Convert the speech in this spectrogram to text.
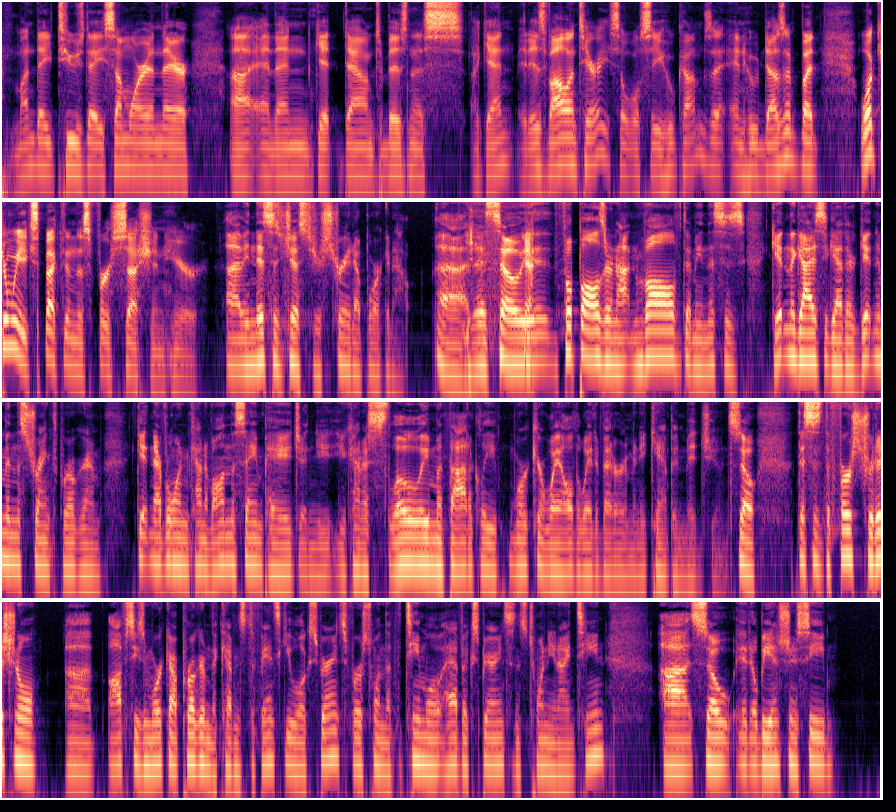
Monday, Tuesday, somewhere in there, uh, and then get down to business again. It is voluntary, so we'll see who comes and who doesn't. But what can we expect in this first session here? I mean, this is just your straight up working out. Uh, so yeah. Uh, footballs are not involved. I mean, this is getting the guys together, getting them in the strength program, getting everyone kind of on the same page, and you, you kind of slowly, methodically work your way all the way to veteran mini camp in mid June. So this is the first traditional uh, off-season workout program that Kevin Stefanski will experience. First one that the team will have experienced since 2019. Uh, so it'll be interesting to see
